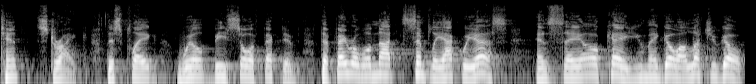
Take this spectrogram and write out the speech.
tenth strike, this plague, will be so effective that Pharaoh will not simply acquiesce and say, Okay, you may go, I'll let you go.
